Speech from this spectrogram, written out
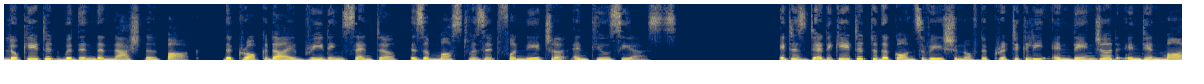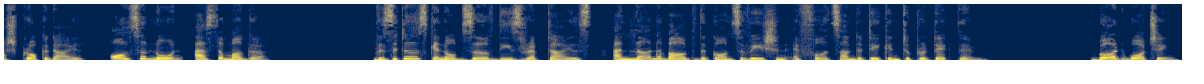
located within the national park, the Crocodile Breeding Center is a must-visit for nature enthusiasts. It is dedicated to the conservation of the critically endangered Indian marsh crocodile, also known as the mugger. Visitors can observe these reptiles and learn about the conservation efforts undertaken to protect them. Bird watching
